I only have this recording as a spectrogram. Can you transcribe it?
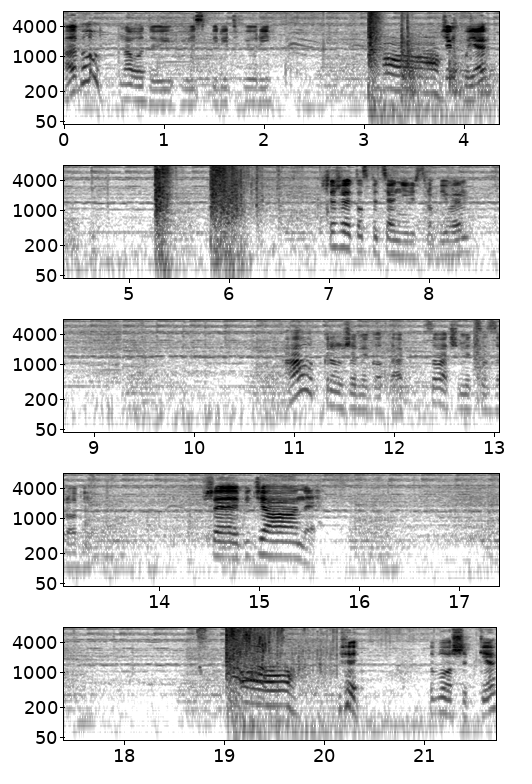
Albo naładuj mi Spirit Fury. Dziękuję. Szczerze to specjalnie już zrobiłem. A obkrążymy go tak. Zobaczymy co zrobi. Przewidziane. To było szybkie.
